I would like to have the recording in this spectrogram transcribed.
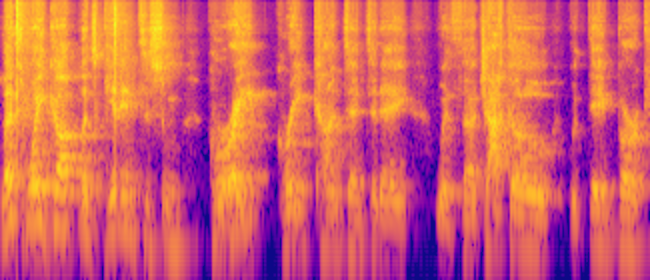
let's wake up. Let's get into some great, great content today with uh, Jocko, with Dave Berke,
